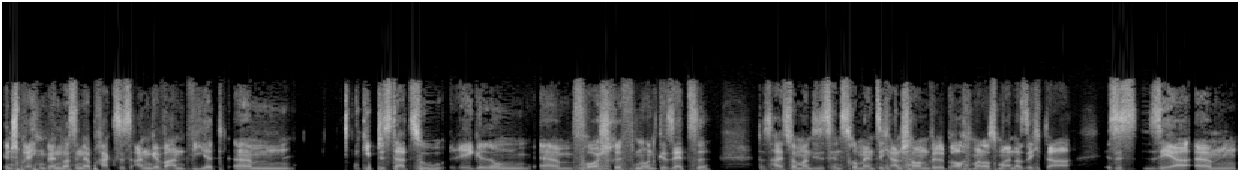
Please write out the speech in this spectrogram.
Entsprechend, wenn was in der Praxis angewandt wird, ähm, gibt es dazu Regelungen, ähm, Vorschriften und Gesetze. Das heißt, wenn man dieses Instrument sich anschauen will, braucht man aus meiner Sicht da, ist es sehr ähm,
